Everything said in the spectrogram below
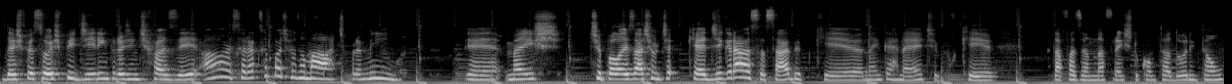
das pessoas pedirem pra gente fazer, ah, será que você pode fazer uma arte pra mim? É, mas, tipo, elas acham que é de graça, sabe? Porque é na internet, porque tá fazendo na frente do computador, então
